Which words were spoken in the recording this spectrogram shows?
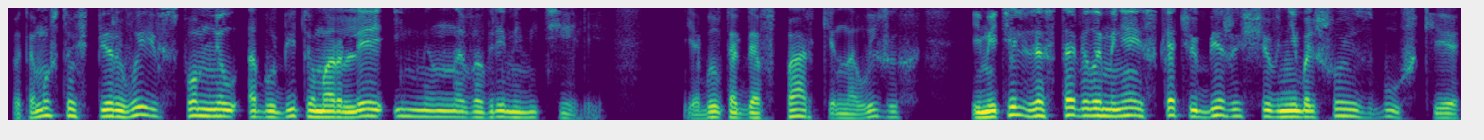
потому что впервые вспомнил об убитом орле именно во время метели. Я был тогда в парке на лыжах, и метель заставила меня искать убежище в небольшой избушке,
